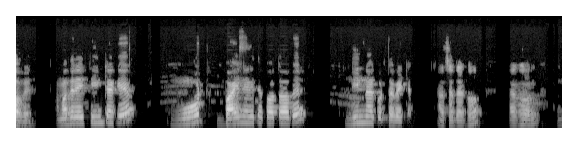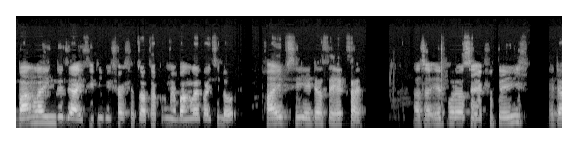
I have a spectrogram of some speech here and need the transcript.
হবে? আমাদের এই তিনটাকে মোট বাইনারিতে কত হবে? নির্ণয় করতে হবে এটা। আচ্ছা দেখো। এখন বাংলা ইংরেজি আইসিটি বিষয় সে যথাক্রমে বাংলায় পাইছিল ফাইভ সি, এটা হচ্ছে হেক্সায় আচ্ছা এরপরে আছে একশো তেইশ, এটা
